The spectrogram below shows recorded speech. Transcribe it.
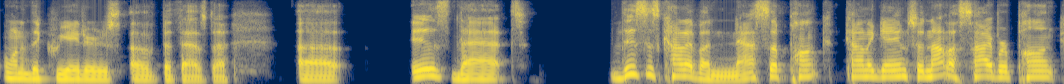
one of the creators of Bethesda, uh, is that this is kind of a NASA punk kind of game. So not a cyberpunk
